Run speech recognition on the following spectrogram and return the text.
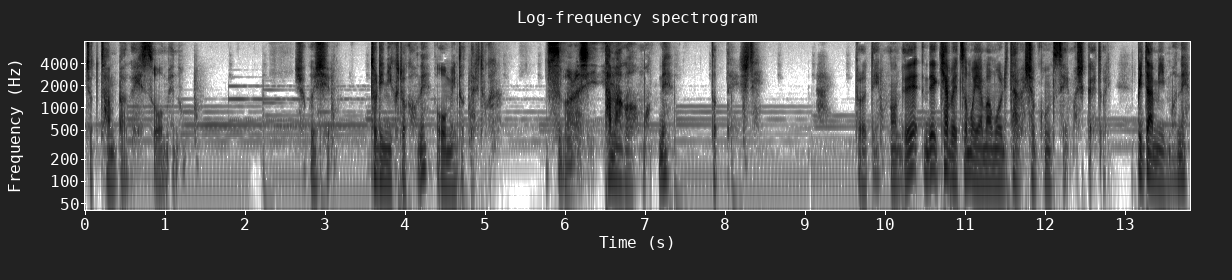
ちょっとタンパク質多めの食事を、鶏肉とかをね、多めに取ったりとか、素晴らしいね。卵もね、取ったりして、はい、プロテインも飲んで、で、キャベツも山盛り食べ、食物繊維もしっかりとり、ビタミンもね、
